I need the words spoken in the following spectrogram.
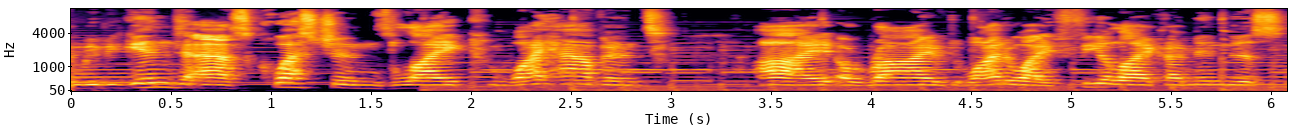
And we begin to ask questions like, why haven't I arrived? Why do I feel like I'm in this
